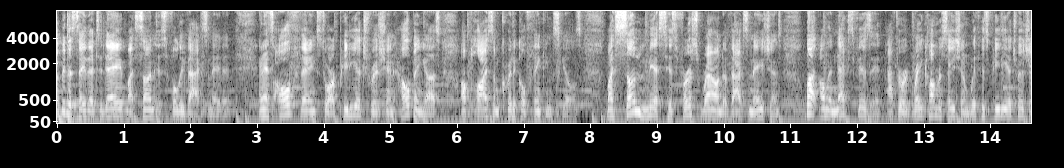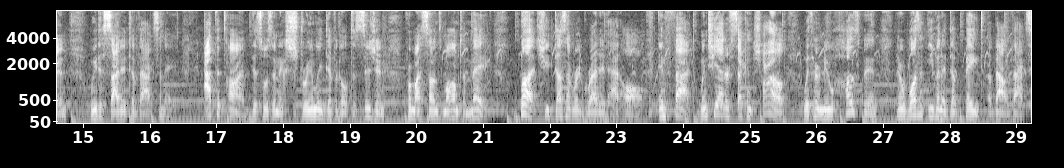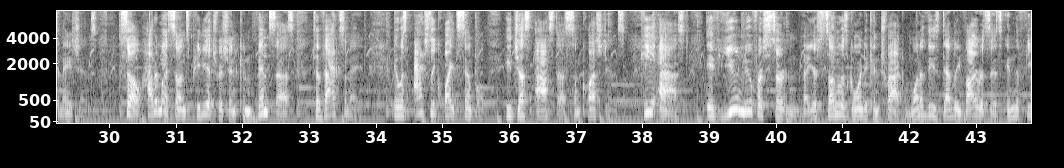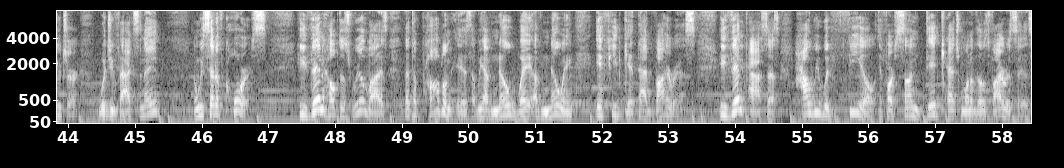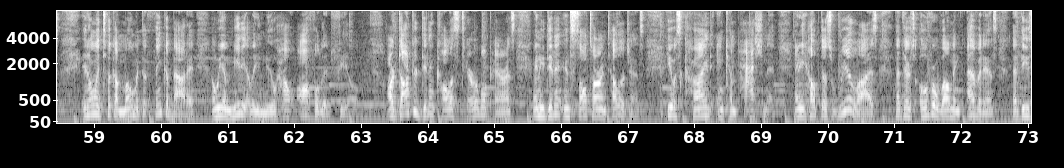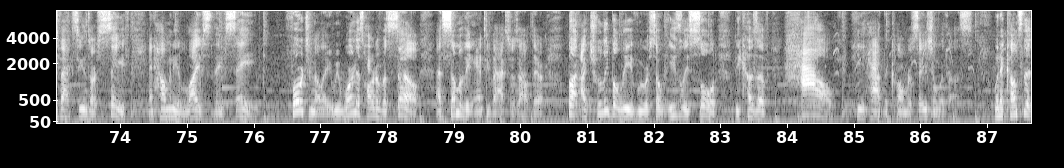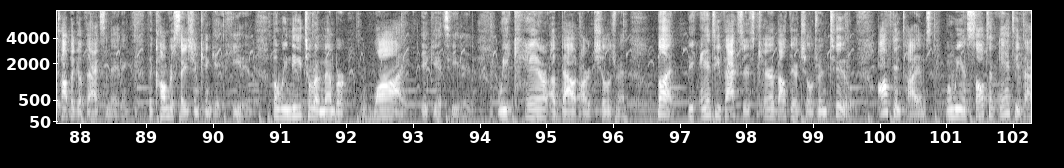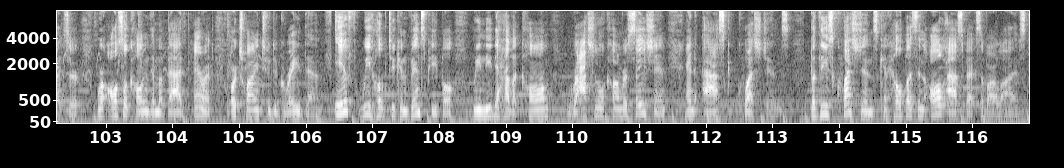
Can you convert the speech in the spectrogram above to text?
Happy to say that today my son is fully vaccinated and it's all thanks to our pediatrician helping us apply some critical thinking skills. My son missed his first round of vaccinations, but on the next visit, after a great conversation with his pediatrician, we decided to vaccinate. At the time, this was an extremely difficult decision for my son's mom to make, but she doesn't regret it at all. In fact, when she had her second child with her new husband, there wasn't even a debate about vaccinations. So how did my son's pediatrician convince us to vaccinate? It was actually quite simple. He just asked us some questions. He asked, if you knew for certain that your son was going to contract one of these deadly viruses in the future, would you vaccinate? And we said, of course. He then helped us realize that the problem is that we have no way of knowing if he'd get that virus. He then asked us how we would feel if our son did catch one of those viruses. It only took a moment to think about it and we immediately knew how awful it'd feel. Our doctor didn't call us terrible parents and he didn't insult our intelligence. He was kind and compassionate and he helped us realize that there's overwhelming evidence that these vaccines are safe and how many lives they've saved. Fortunately, we weren't as hard of a sell as some of the anti-vaxxers out there, but I truly believe we were so easily sold because of how he had the conversation with us. When it comes to the topic of vaccinating, the conversation can get heated, but we need to remember why it gets heated. We care about our children. But the anti-vaxxers care about their children too. Oftentimes, when we insult an anti-vaxxer, we're also calling them a bad parent or trying to degrade them. If we hope to convince people, we need to have a calm, rational conversation and ask questions. But these questions can help us in all aspects of our lives.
